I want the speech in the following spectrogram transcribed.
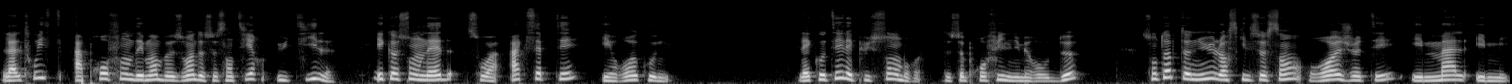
L'altruiste a profondément besoin de se sentir utile et que son aide soit acceptée et reconnue. Les côtés les plus sombres de ce profil numéro 2 sont obtenus lorsqu'il se sent rejeté et mal aimé.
